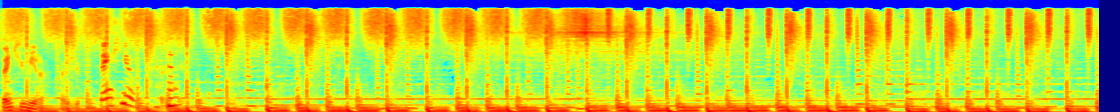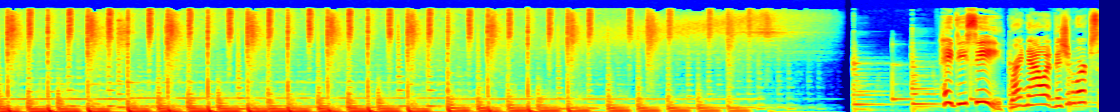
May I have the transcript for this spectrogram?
Thank you, Mira. Thank you. Thank you. Hey DC! Right now at VisionWorks,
